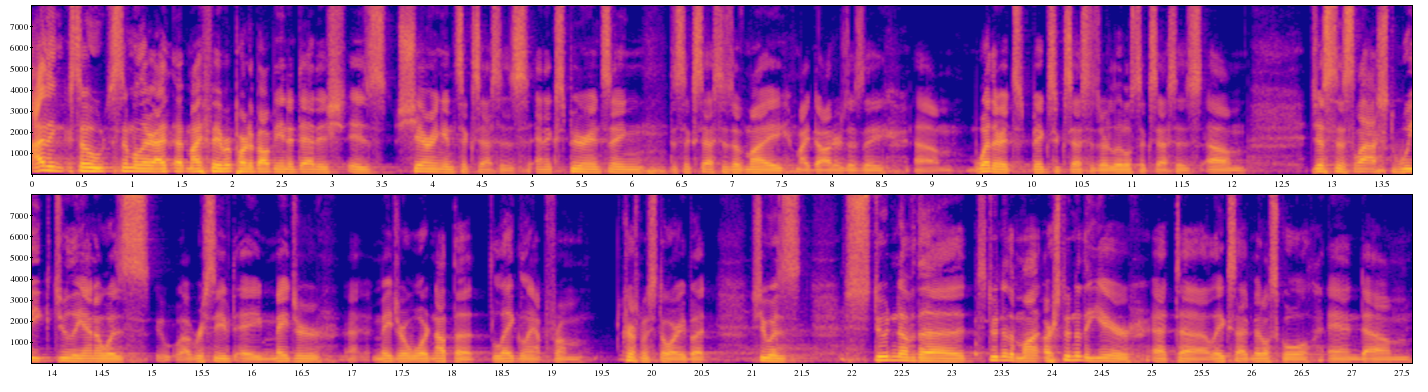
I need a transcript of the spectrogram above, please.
I think so similar. I, uh, my favorite part about being a dad is, is sharing in successes and experiencing the successes of my my daughters as they, um, whether it's big successes or little successes. Um, just this last week, Juliana was uh, received a major uh, major award, not the leg lamp from Christmas Story, but she was student of the student of the month or student of the year at uh, Lakeside Middle School, and um,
